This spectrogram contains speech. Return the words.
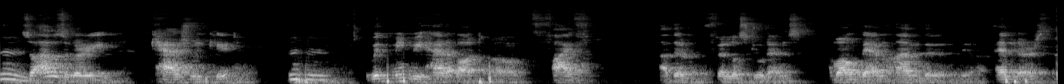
Mm. So I was a very casual kid. Mm-hmm. With me, we had about uh, five other fellow students. Among them, I'm the, the eldest,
